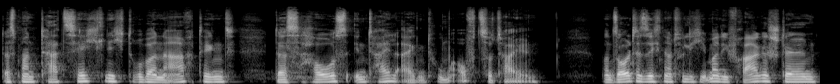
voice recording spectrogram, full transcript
dass man tatsächlich drüber nachdenkt, das Haus in Teileigentum aufzuteilen. Man sollte sich natürlich immer die Frage stellen,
